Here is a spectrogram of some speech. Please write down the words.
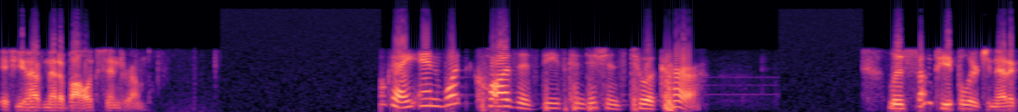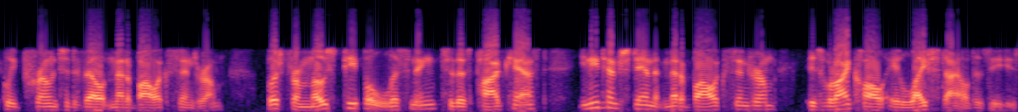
if you have metabolic syndrome. Okay, and what causes these conditions to occur? Liz, some people are genetically prone to develop metabolic syndrome. But for most people listening to this podcast, you need to understand that metabolic syndrome is what I call a lifestyle disease.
